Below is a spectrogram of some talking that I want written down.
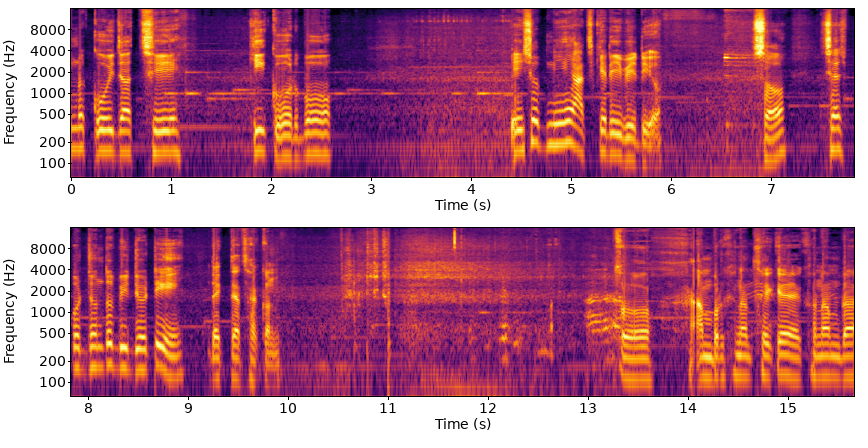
আমরা কই যাচ্ছি? কি করব? এইসব নিয়ে আজকের এই ভিডিও। সো শেষ পর্যন্ত ভিডিওটি দেখতে থাকুন। তো আম্বরখানা থেকে এখন আমরা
